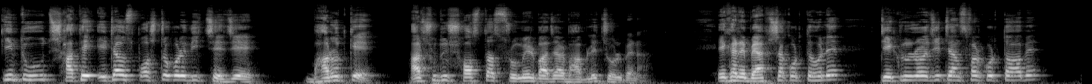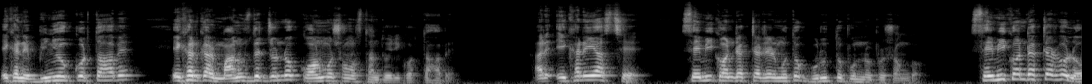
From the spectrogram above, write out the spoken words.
কিন্তু সাথে এটাও স্পষ্ট করে দিচ্ছে যে ভারতকে আর শুধু সস্তা শ্রমের বাজার ভাবলে চলবে না। এখানে ব্যবসা করতে হলে টেকনোলজি ট্রান্সফার করতে হবে, এখানে বিনিয়োগ করতে হবে এখানকার মানুষদের জন্য কর্মসংস্থান তৈরি করতে হবে। আর এখানেই আসছে সেমিকন্ডাক্টরের মতো গুরুত্বপূর্ণ প্রসঙ্গ। সেমিকন্ডাক্টর হলো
